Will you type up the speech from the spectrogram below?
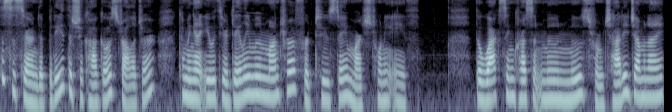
This is Serendipity, the Chicago astrologer, coming at you with your daily moon mantra for Tuesday, March 28th. The waxing crescent moon moves from chatty Gemini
